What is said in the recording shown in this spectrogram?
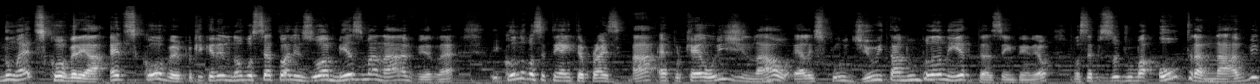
não é Discovery A, é Discovery, porque querendo ou não, você atualizou a mesma nave, né? E quando você tem a Enterprise A, é porque a original ela explodiu e tá num planeta, você entendeu? Você precisou de uma outra nave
